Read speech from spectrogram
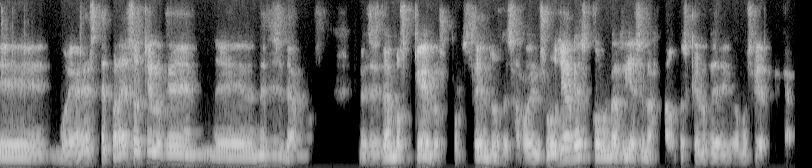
eh, voy a este, para eso qué es lo que eh, necesitamos. Necesitamos que los centros desarrollen soluciones con unas guías y unas pautas, que es lo que vamos a ir explicando.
